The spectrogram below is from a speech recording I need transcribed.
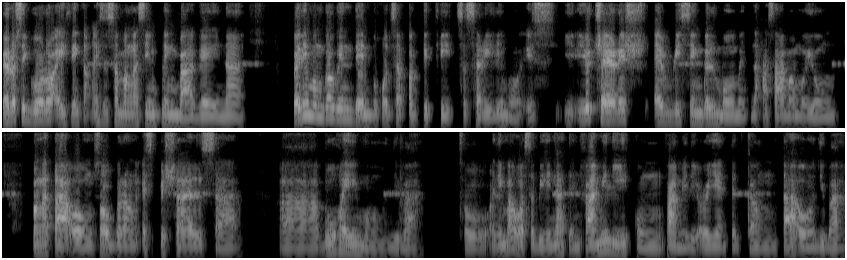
Pero siguro I think ang isa sa mga simpleng bagay na puwede mong gawin din bukod sa pagti-treat sa sarili mo is you cherish every single moment na kasama mo yung mga taong sobrang espesyal sa, ah, buhay mo, 'di ba? So, halimbawa sabihin natin family, kung family-oriented kang tao, 'di ba?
